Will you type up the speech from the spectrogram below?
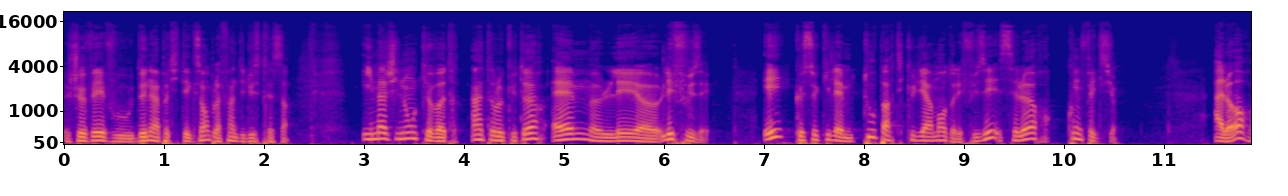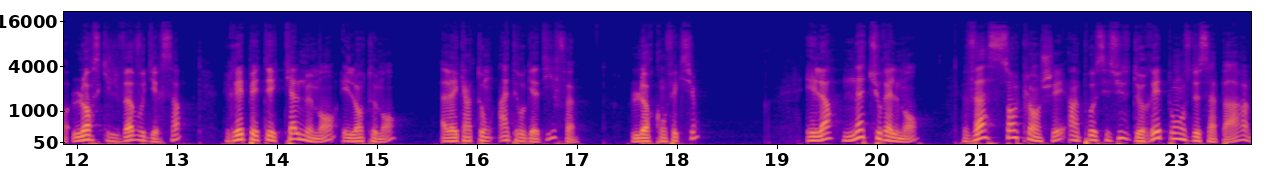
Je vais vous donner un petit exemple afin d'illustrer ça. Imaginons que votre interlocuteur aime les, euh, fusées et que ce qu'il aime tout particulièrement dans les fusées, c'est leur confection. Alors, lorsqu'il va vous dire ça, répétez calmement et lentement, avec un ton interrogatif, leur confection. Et là, naturellement, va s'enclencher un processus de réponse de sa part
